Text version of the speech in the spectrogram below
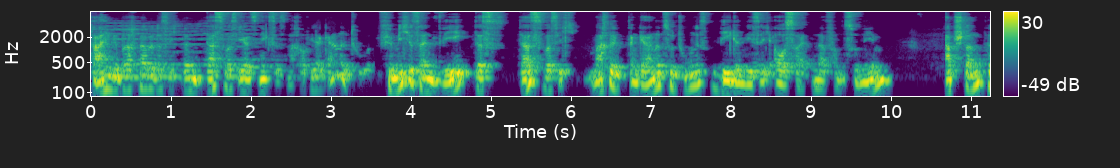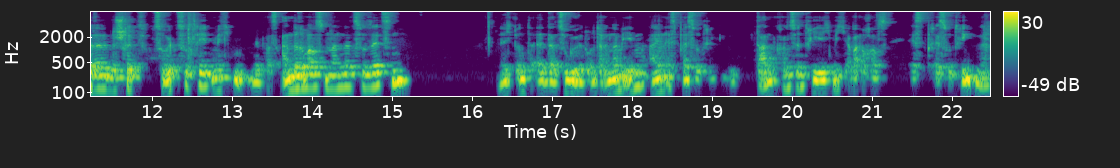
dahin gebracht habe, dass ich dann das, was ich als nächstes mache, auch wieder gerne tue. Für mich ist ein Weg, dass das, was ich mache, dann gerne zu tun ist, regelmäßig Auszeiten davon zu nehmen, Abstand, äh, einen Schritt zurückzutreten, mich mit was anderem auseinanderzusetzen. Nicht? Und äh, dazu gehört unter anderem eben ein Espresso trinken. Dann konzentriere ich mich aber auch aufs Espresso trinken.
